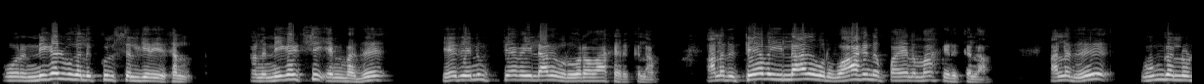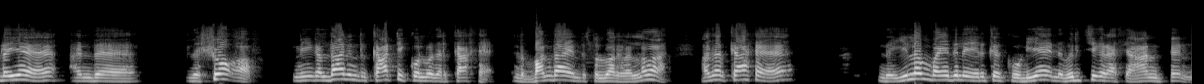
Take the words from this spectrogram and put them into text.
ஒரு நிகழ்வுகளுக்குள் செல்கிறீர்கள். அந்த நிகழ்ச்சி என்பது ஏதேனும் தேவையில்லாத ஒரு உறவாக இருக்கலாம். அல்லது தேவையில்லாத ஒரு வாகன பயணமாக இருக்கலாம். அல்லது உங்களுடைய அந்த இந்த ஷோ ஆஃப் நீங்கள் தான் என்று காட்டிக்கொள்வதற்காக இந்த பந்தா என்று சொல்வார்கள் அல்லவா? அதற்காக இந்த இளம் வயதில் இருக்கக்கூடிய இந்த விருச்சிக ராசி ஆண் பெண்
